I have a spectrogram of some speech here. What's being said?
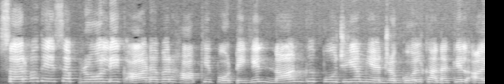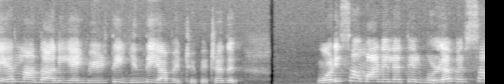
சர்வதேச ப்ரோ லீக் ஆடவர் ஹாக்கி போட்டியில் நான்கு பூஜ்ஜியம் என்ற கோல் கணக்கில் அயர்லாந்து அணியை வீழ்த்தி இந்தியா வெற்றி பெற்றது. ஒடிசா மாநிலத்தில் உள்ள பிர்சா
